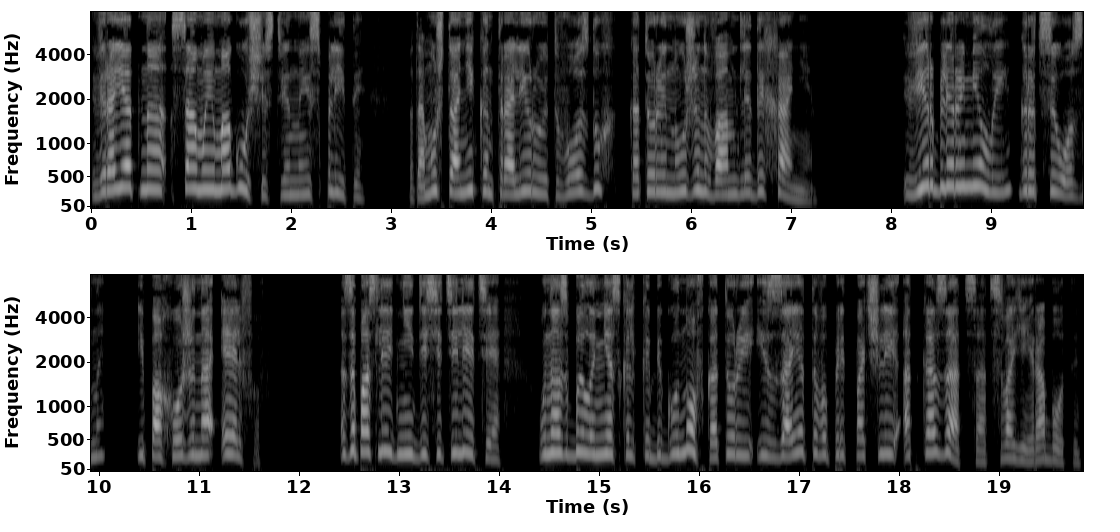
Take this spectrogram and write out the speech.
«Вероятно, самые могущественные сплиты, потому что они контролируют воздух, который нужен вам для дыхания. Вирблеры милы, грациозны и похожи на эльфов. За последние десятилетия у нас было несколько бегунов, которые из-за этого предпочли отказаться от своей работы.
